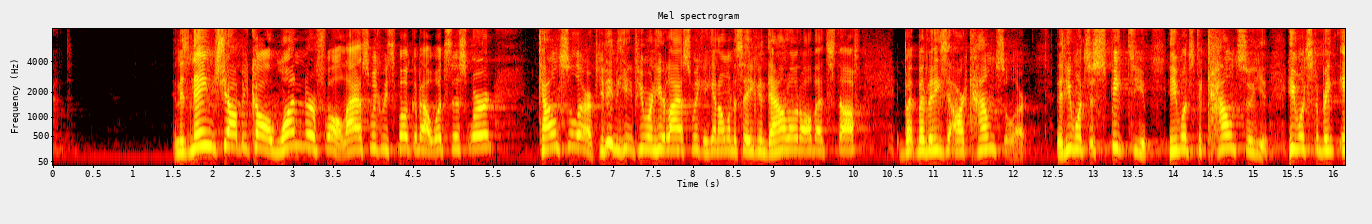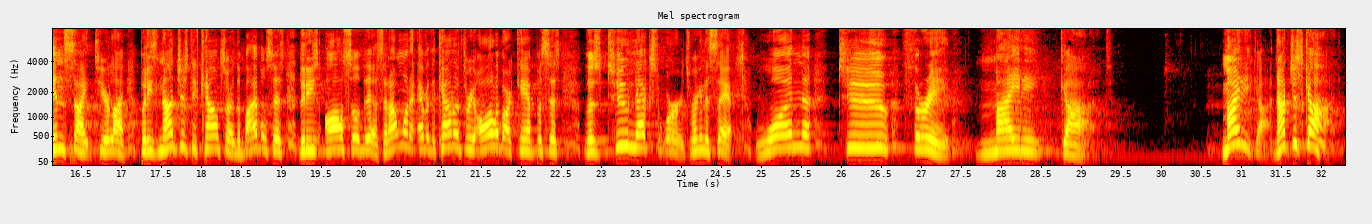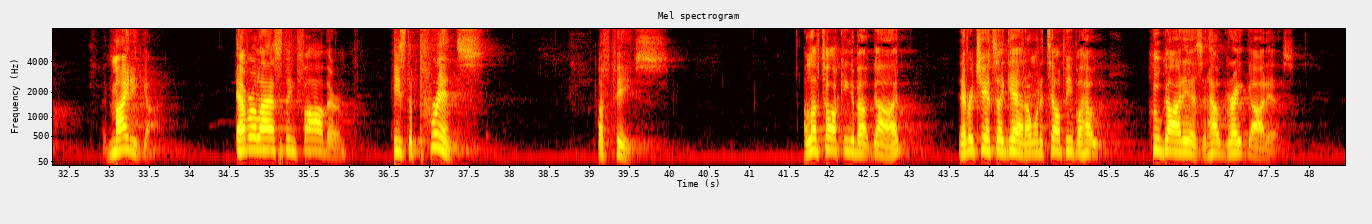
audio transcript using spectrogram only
And his name shall be called Wonderful. Last week we spoke about what's this word? Counselor. If you didn't if you weren't here last week, again, I want to say you can download all that stuff. But but but he's our counselor. That he wants to speak to you. He wants to counsel you. He wants to bring insight to your life. But he's not just a counselor. The Bible says that he's also this. And I want to ever the count of three, all of our campuses, those two next words, we're going to say it. One, two, three. Mighty God. Mighty God, not just God, mighty God. Everlasting Father, He's the Prince of Peace. I love talking about God. And every chance I get, I want to tell people how, who God is and how great God is.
